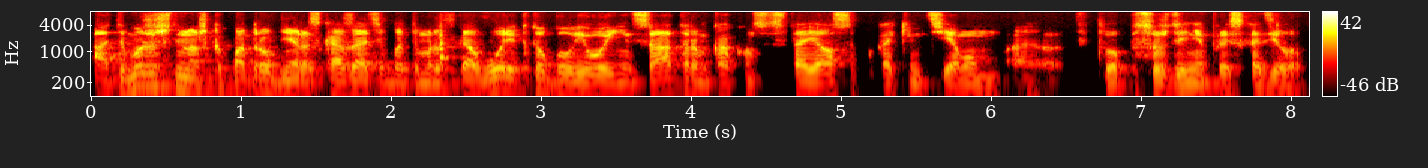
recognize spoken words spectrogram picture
А ты можешь немножко подробнее рассказать об этом разговоре, кто был его инициатором, как он состоялся, по каким темам э, это обсуждение происходило?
